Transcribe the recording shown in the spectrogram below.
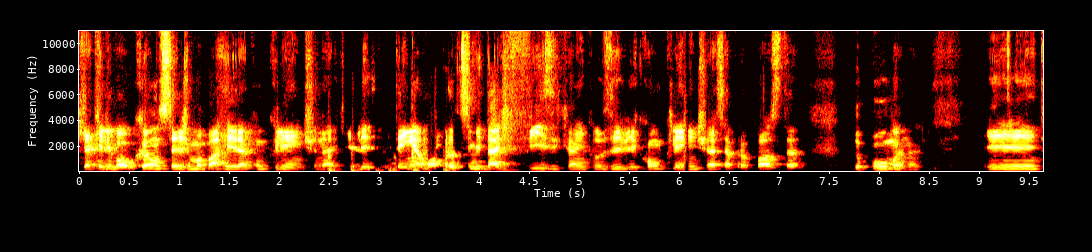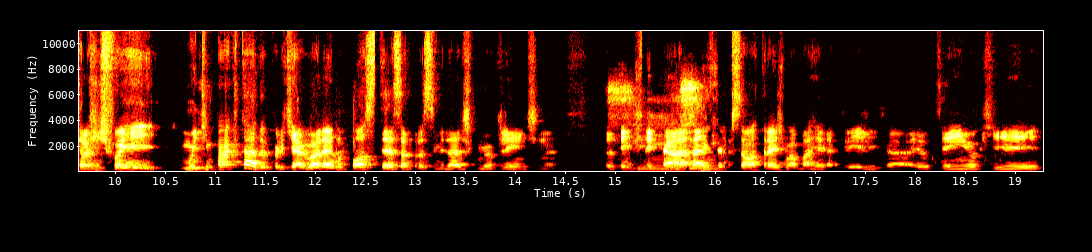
que aquele balcão seja uma barreira com o cliente, né? Que ele tenha uma proximidade física, inclusive, com o cliente. Essa é a proposta do Puma, né? E, então a gente foi muito impactado, porque agora eu não posso ter essa proximidade com o meu cliente, né? Eu tenho que sim, ficar sim. na recepção atrás de uma barreira acrílica, eu tenho que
